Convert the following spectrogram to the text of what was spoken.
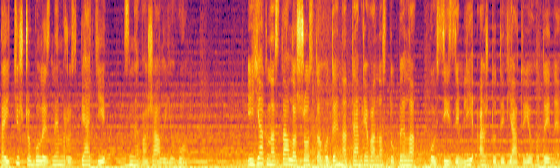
та й ті, що були з ним розп'яті, зневажали його. І як настала шоста година, темрява наступила по всій землі аж до дев'ятої години.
